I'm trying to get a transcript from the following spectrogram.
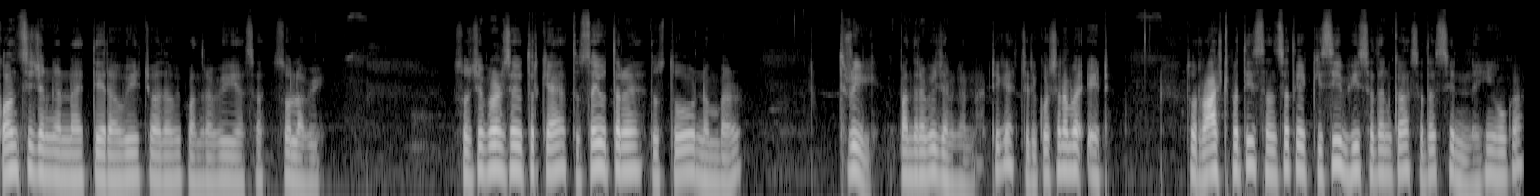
कौन सी जनगणना है? तेरहवीं, चौदहवीं, पंद्रहवीं या सोलहवीं? सोचिए फ्रेंड्स, सही उत्तर क्या है? तो सही उत्तर है दोस्तों नंबर थ्री, पंद्रहवीं जनगणना, ठीक है? चलिए, क्वेश्चन नंबर एट। तो राष्ट्रपति संसद के किसी भी सदन का सदस्य नहीं होगा।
